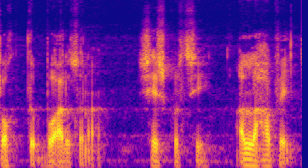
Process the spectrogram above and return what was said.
বক্তব্য, আলোচনা শেষ করছি। আল্লাহ হাফেজ।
